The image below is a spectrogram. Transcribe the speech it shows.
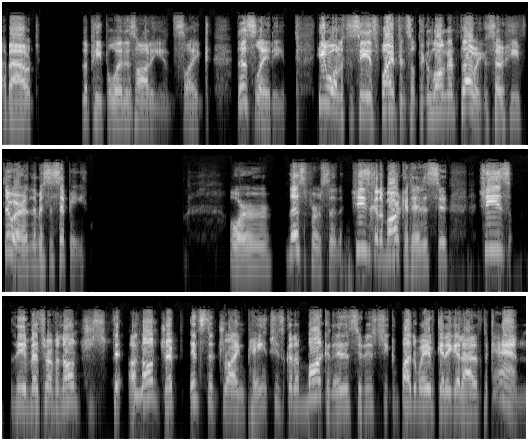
about the people in his audience. Like this lady, he wanted to see his wife in something long and flowing, so he threw her in the Mississippi. Or this person, she's going to market it as soon. She's the inventor of a non a non drip instant drying paint. She's going to market it as soon as she can find a way of getting it out of the can.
